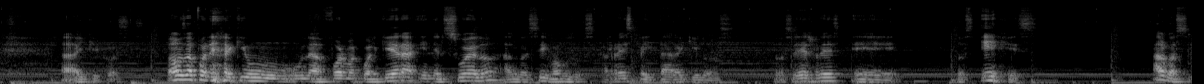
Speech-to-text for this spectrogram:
Ay, qué cosas. Vamos a poner aquí un, una forma cualquiera en el suelo, algo así. Vamos a respetar aquí los, los, eh, los ejes. Algo así.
